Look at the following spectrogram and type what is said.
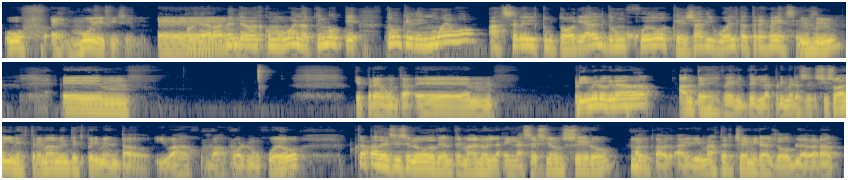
Uf, es muy difícil. Eh, Porque de repente ves como, bueno, tengo que, tengo que de nuevo hacer el tutorial de un juego que ya di vuelta tres veces. Em, ¿Qué pregunta? Em, primero que nada, antes de, de la primera... Si sos alguien extremadamente experimentado y vas a, vas a jugar en un juego, capaz de decírselo de antemano en la, en la sesión cero Mm. al, al- al Game Master, che, mira, yo la verdad...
